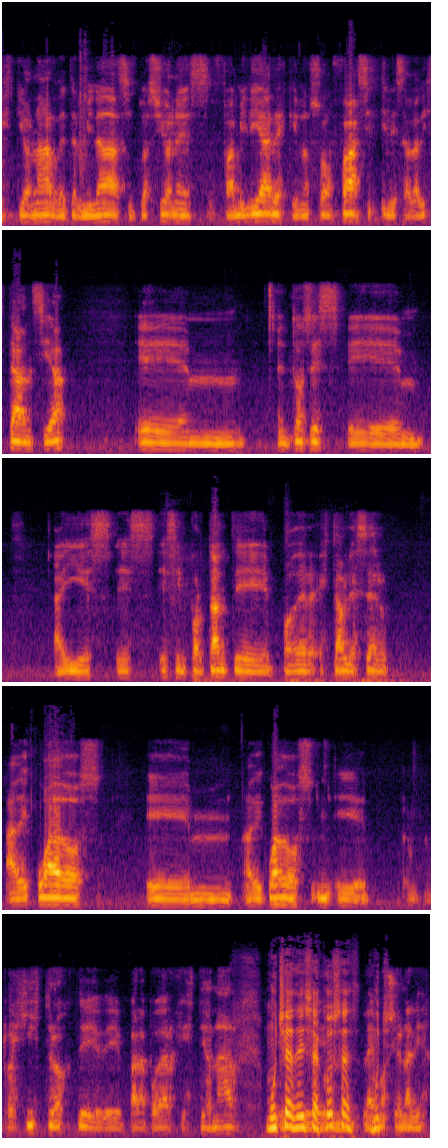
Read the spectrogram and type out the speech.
gestionar determinadas situaciones familiares que no son fáciles a la distancia. Em, entonces, em, ahí es, es, importante poder establecer adecuados, em, adecuados eh, registros de, para poder gestionar muchas de esas este, cosas la emocionalidad.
